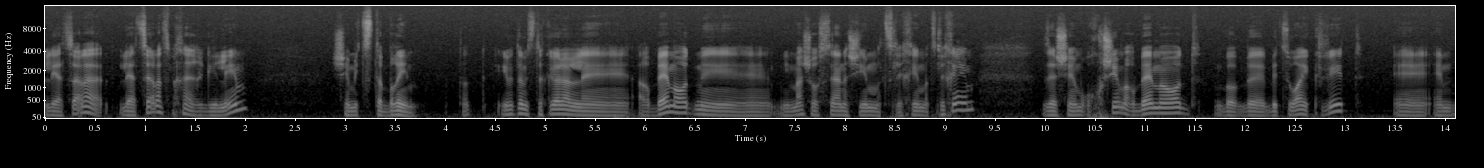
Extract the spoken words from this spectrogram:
לייצר, לייצר לעצמך הרגלים שמצטברים. זאת אם אתה מסתכל על אה, הרבה מאוד ממה שעושה אנשים מצליחים מצליחים, זה שהם רוכשים הרבה מאוד בצורה עקבית, אה, הם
